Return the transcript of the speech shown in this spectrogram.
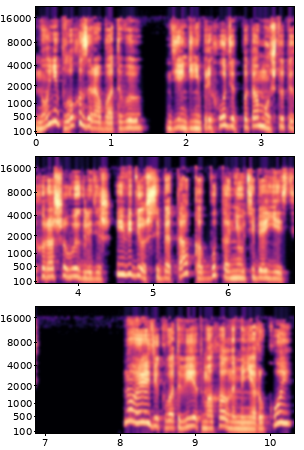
Но неплохо зарабатываю. Деньги не приходят потому, что ты хорошо выглядишь и ведёшь себя так, как будто они у тебя есть. Но Эдик в ответ махал на меня рукой,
